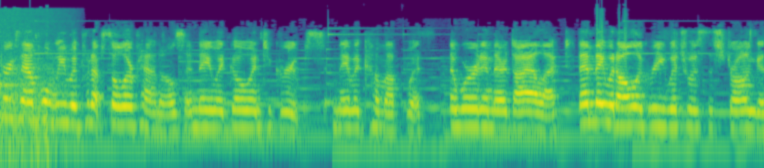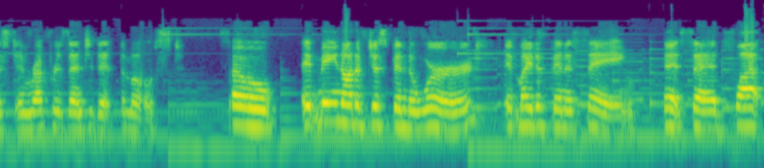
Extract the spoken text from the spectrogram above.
For example, we would put up solar panels and they would go into groups and they would come up with the word in their dialect. Then they would all agree which was the strongest and represented it the most. So it may not have just been the word, it might have been a saying that said flat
